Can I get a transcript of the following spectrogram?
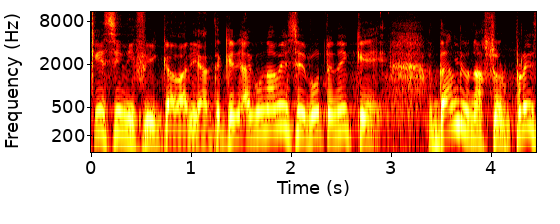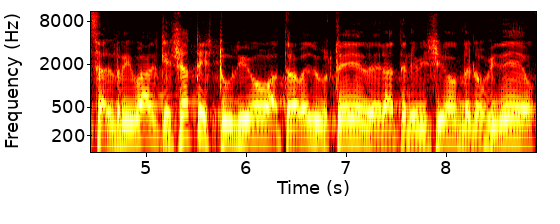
¿Qué significa variante? Que algunas veces vos tenés que darle una sorpresa al rival que ya te estudió a través de ustedes, de la televisión, de los videos,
